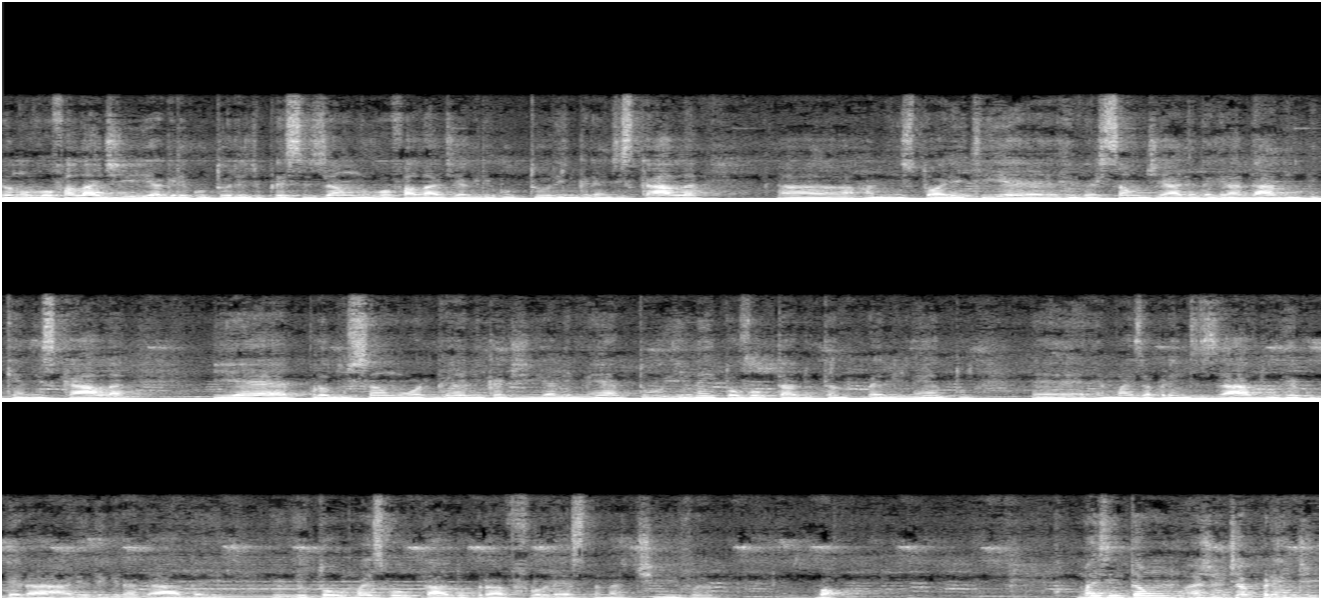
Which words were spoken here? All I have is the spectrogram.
Eu não vou falar de agricultura de precisão, não vou falar de agricultura em grande escala. A, minha história aqui é reversão de área degradada em pequena escala e é produção orgânica de alimento e nem estou voltado tanto para alimento, é, é, mais aprendizado, recuperar a área degradada, eu estou mais voltado para a floresta nativa. Bom, mas então a gente aprende,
